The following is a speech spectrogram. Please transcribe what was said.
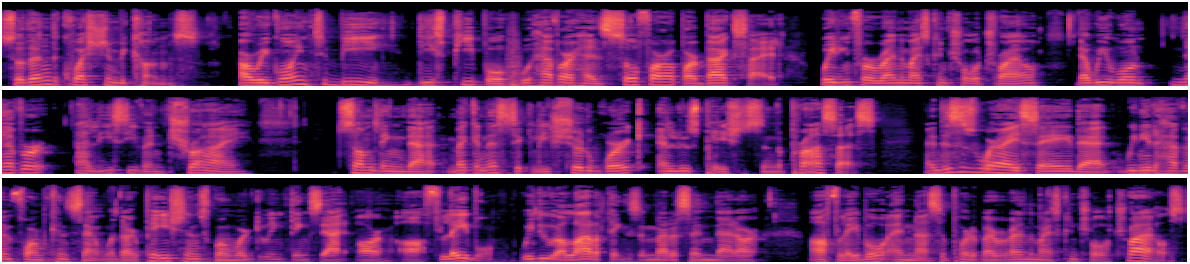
So then the question becomes Are we going to be these people who have our heads so far up our backside, waiting for a randomized controlled trial, that we will never at least even try something that mechanistically should work and lose patients in the process? And this is where I say that we need to have informed consent with our patients when we're doing things that are off label. We do a lot of things in medicine that are off label and not supported by randomized controlled trials.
